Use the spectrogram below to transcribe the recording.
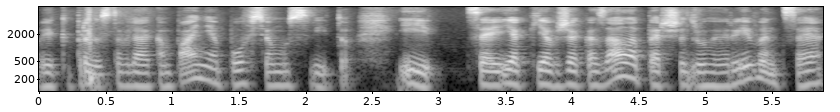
який предоставляє компанія по всьому світу. І це, як я вже казала, перший другий рівень це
